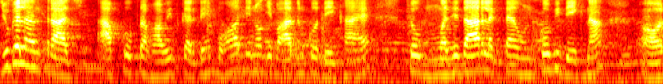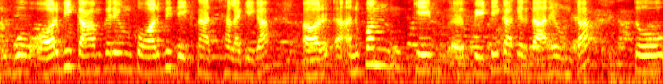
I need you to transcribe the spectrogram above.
जुगल हंसराज आपको प्रभावित करते हैं। बहुत दिनों के बाद उनको देखा है तो मज़ेदार लगता है उनको भी देखना, और वो और भी काम करें, उनको और भी देखना अच्छा लगेगा। और अनुपम के बेटे का किरदार है उनका तो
